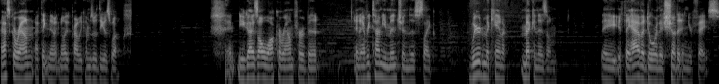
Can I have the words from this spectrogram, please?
ask around. I think Mimic Noise probably comes with you as well. And you guys all walk around for a bit, and every time you mention this like weird mechanic mechanism, they if they have a door, they shut it in your face.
